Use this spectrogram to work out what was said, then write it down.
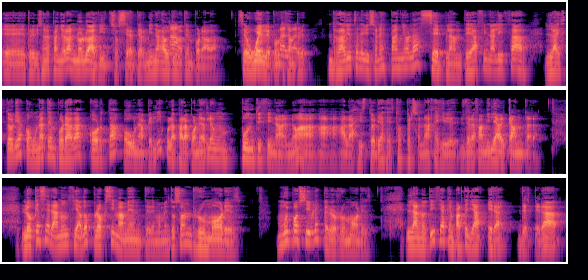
eh, Televisión Española, no lo ha dicho, se termina la última ah. temporada. Se huele, porque Radio Televisión Española se plantea finalizar la historia con una temporada corta o una película para ponerle un punto y final ¿no? a, a, las historias de estos personajes y de, de, la familia Alcántara. Lo que será anunciado próximamente. De momento son rumores. Muy posibles, pero rumores. La noticia, que en parte ya era de esperar,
